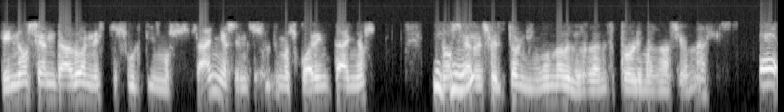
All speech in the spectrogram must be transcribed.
que no se han dado en estos últimos años, en estos últimos 40 años, no se ha resuelto ninguno de los grandes problemas nacionales. Eh,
